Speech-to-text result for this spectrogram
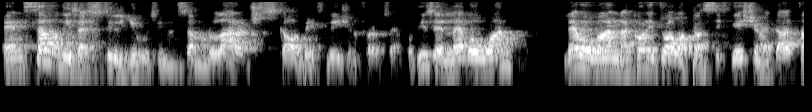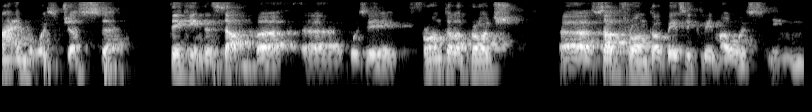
And some of these are still used in some large skull-base lesion, for example. This is a level one. Level one, according to our classification at that time, was just uh, taking the sub, uh, uh, was a frontal approach. Uh, subfrontal basically was in,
